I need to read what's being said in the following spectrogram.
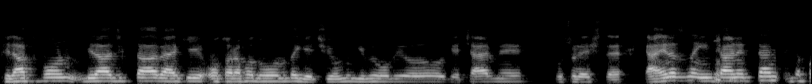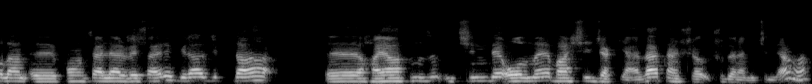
platform birazcık daha belki o tarafa doğru da geçiyor mu gibi oluyor, geçer mi bu süreçte? Yani en azından internetten yapılan e, konserler vesaire birazcık daha e, hayatımızın içinde olmaya başlayacak. Yani zaten şu, şu dönem içinde ama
